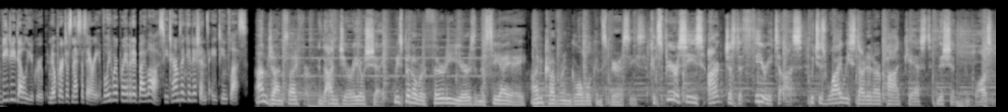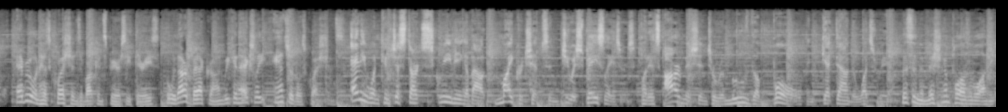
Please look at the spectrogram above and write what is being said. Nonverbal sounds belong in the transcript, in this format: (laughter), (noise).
VGW Group. No purchase necessary. Void where prohibited by law. See terms and conditions. 18 plus. I'm John Sipher. And I'm Jerry O'Shea. We spent over 30 years in the CIA uncovering global conspiracies. Conspiracies aren't just a theory to us, which is why we started our podcast, Mission Implausible. Everyone has questions about conspiracy theories, but with our background, we can actually answer those questions. Anyone can just start screaming about microchips and Jewish space lasers, but it's our mission to remove the bull and get down to what's real. Listen to Mission Implausible on the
